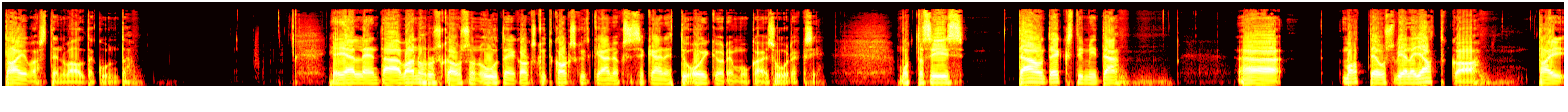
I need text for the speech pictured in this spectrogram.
taivasten valtakunta. Ja jälleen tämä vanhurskaus on UT 2020 käännöksessä käännetty oikeudenmukaisuudeksi. Mutta siis tämä on teksti, mitä ää, Matteus vielä jatkaa tai,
